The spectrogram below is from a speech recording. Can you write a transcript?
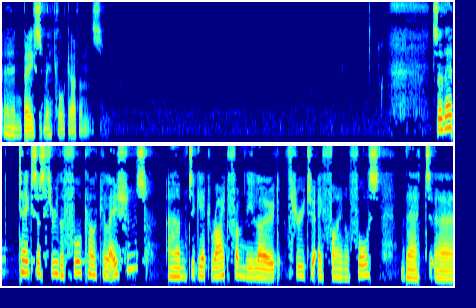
and base metal governs. So that takes us through the full calculations um, to get right from the load through to a final force that uh,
